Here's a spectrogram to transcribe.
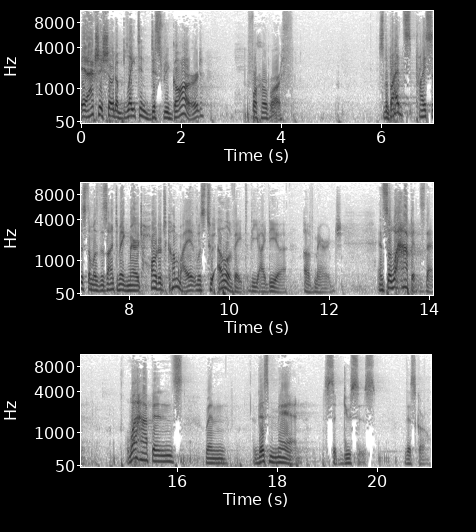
It actually showed a blatant disregard for her worth. So the bride's price system was designed to make marriage harder to come by. It was to elevate the idea of marriage. And so what happens then? What happens when this man seduces this girl?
